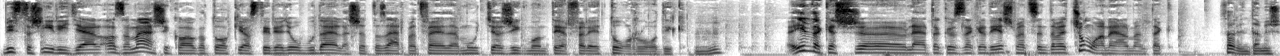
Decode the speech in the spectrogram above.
biztos irigyel, az a másik hallgató, aki azt írja, hogy Óbuda elesett az Árpád fejedelm útja, Zsigmond tér felé torlódik. Uh-huh. Érdekes uh, lehet a közlekedés, mert szerintem egy csomóan elmentek Szerintem is.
